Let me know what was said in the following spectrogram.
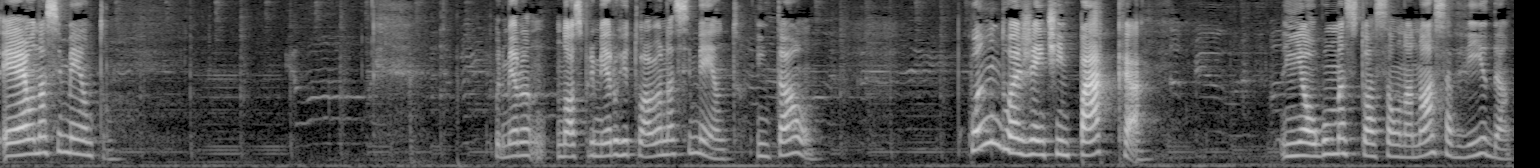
é o nascimento. primeiro, nosso primeiro ritual é o nascimento. Então, quando a gente empaca em alguma situação na nossa vida,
